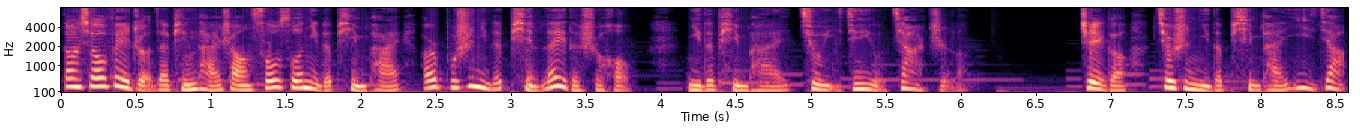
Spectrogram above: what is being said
当消费者在平台上搜索你的品牌，而不是你的品类的时候，你的品牌就已经有价值了。这个就是你的品牌溢价。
